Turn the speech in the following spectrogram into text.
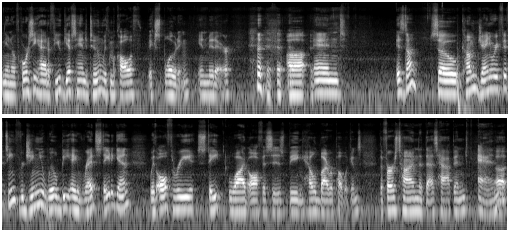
You know, of course, he had a few gifts handed to him with McAuliffe exploding in midair. uh, and it's done. So, come January 15th, Virginia will be a red state again, with all three statewide offices being held by Republicans. The first time that that's happened And uh,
